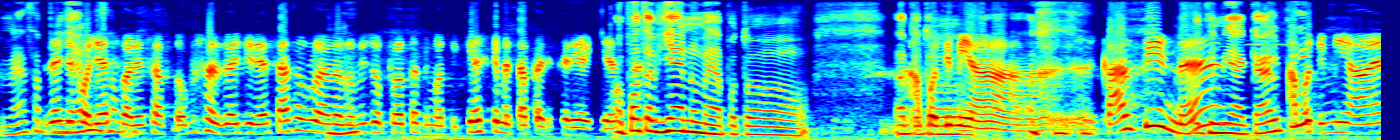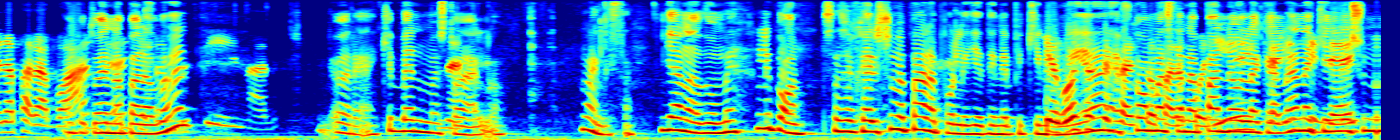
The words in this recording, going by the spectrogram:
Ναι, θα δεν είναι πολλές θα... φορές αυτό που σας λέω, κυρία Σάθογλου, αλλά ναι. νομίζω πρώτα δημοτικές και μετά περιφερειακές. Οπότε βγαίνουμε από το. Από, από το... τη μία κάλπη, ναι. Από τη μία κάλπη. Από τη μία ένα παραβάν. Από το ένα ναι, παραβάν. Ωραία, και μπαίνουμε ναι. στο άλλο. Μάλιστα. Για να δούμε. Λοιπόν, σας ευχαριστούμε πάρα πολύ για την επικοινωνία. Ευχόμαστε να πάνε όλα καλά, να κινήσουν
